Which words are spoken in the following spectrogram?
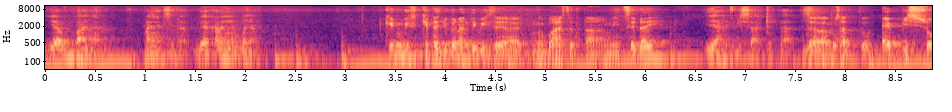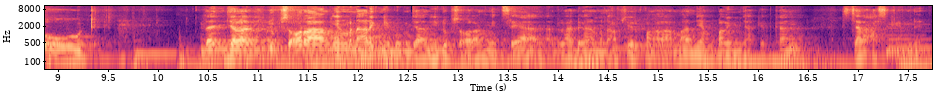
ya banyak banyak sih Kak. Dia karyanya banyak. mungkin kita juga nanti bisa ngebahas tentang Nietzsche deh. Ya bisa kita dalam satu episode. Dan jalan hidup seorang yang menarik nih Bung, jalan hidup seorang Nietzschean adalah dengan menafsir pengalaman yang paling menyakitkan secara askenden.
